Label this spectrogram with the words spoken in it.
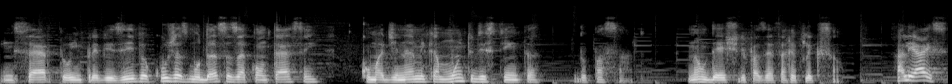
incerto, imprevisível, cujas mudanças acontecem com uma dinâmica muito distinta do passado. Não deixe de fazer essa reflexão. Aliás,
